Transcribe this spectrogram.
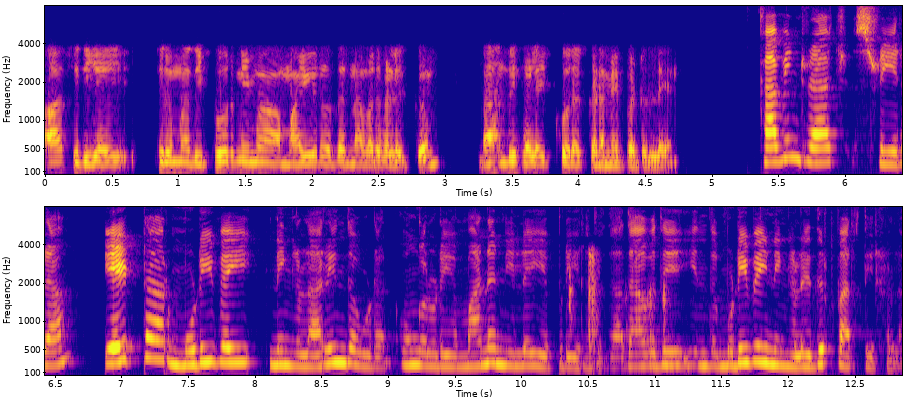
ஆசிரியை திருமதி பூர்ணிமா மயூரதன் அவர்களுக்கும் நன்றிகளை கூற கடமைப்பட்டுள்ளேன். கவின்ராஜ் ஸ்ரீராம் ஏட்டார் முடிவை நீங்கள் அறிந்தவுடன் உங்களுடைய மனநிலை எப்படி இருந்தது? அதாவது இந்த முடிவை நீங்கள் எதிர்பார்த்தீர்களா?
